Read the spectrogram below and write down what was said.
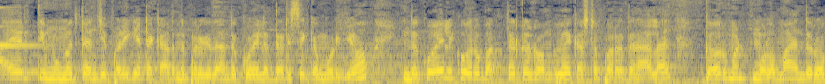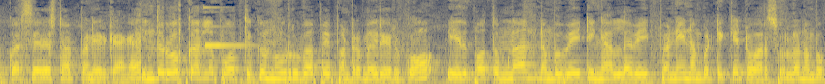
ஆயிரத்தி முந்நூற்றஞ்சு படிக்கட்டை கடந்த பிறகுதான் அந்த கோயிலை தரிசிக்க முடியும். இந்த கோயிலுக்கு ஒரு பக்தர்கள் ரொம்பவே கஷ்டப்படுறதுனால கவர்மெண்ட் மூலமாக இந்த ரோப் கார் சேவை ஸ்டார்ட் பண்ணியிருக்காங்க. இந்த ரோப் கார்ல போகிறதுக்கு நூறுரூபா பே பண்ணுற மாதிரி இருக்கும். இது பார்த்தோம்னா நம்ம வெயிட்டிங் ஹாலில் வெயிட் பண்ணி நம்ம டிக்கெட் வர சொல்ல நம்ம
